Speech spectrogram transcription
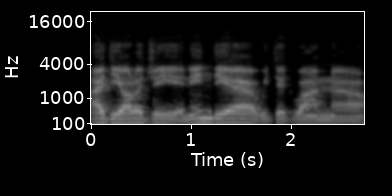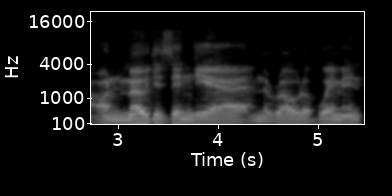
ideology in India. We did one uh, on Modi's India and the role of women.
